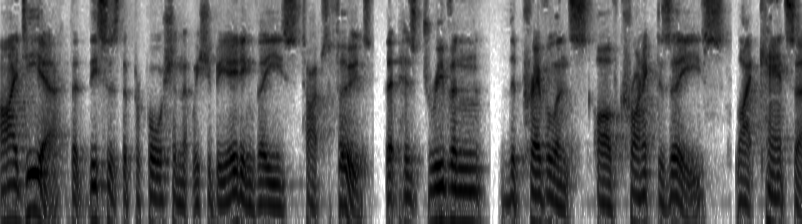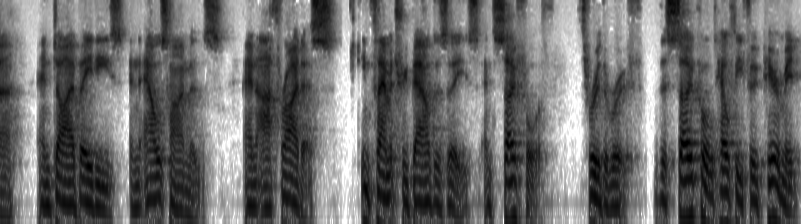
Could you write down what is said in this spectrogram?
idea that this is the proportion that we should be eating these types of foods that has driven the prevalence of chronic disease like cancer and diabetes and Alzheimer's and arthritis, inflammatory bowel disease, and so forth through the roof. The so called healthy food pyramid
